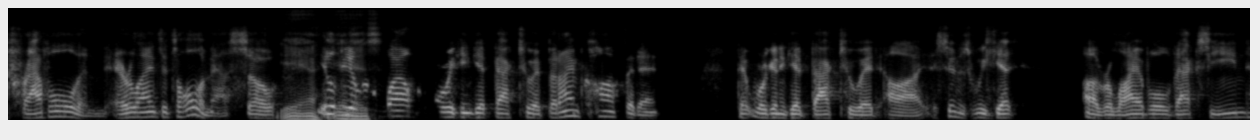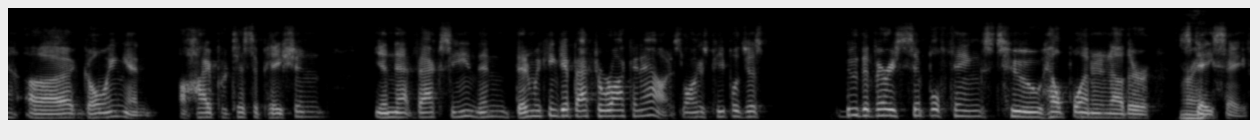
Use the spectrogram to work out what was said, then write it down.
travel and airlines. It's all a mess. So Yeah, it'll it be a little while before we can get back to it, but I'm confident that we're going to get back to it uh, as soon as we get a reliable vaccine uh, going and a high participation in that vaccine. Then then we can get back to rocking out. As long as people just do the very simple things to help one another stay safe.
